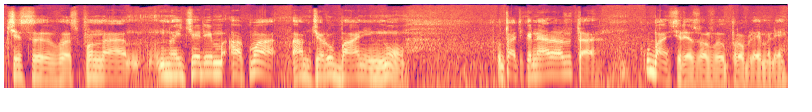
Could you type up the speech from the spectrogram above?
Ce să vă spun, a- noi cerim, acum am cerut bani, nu. Cu toate că ne-ar ajuta. Cu bani se rezolvă problemele.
